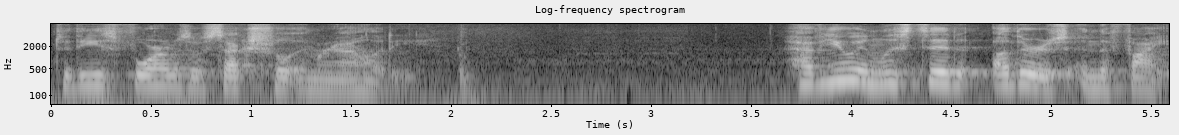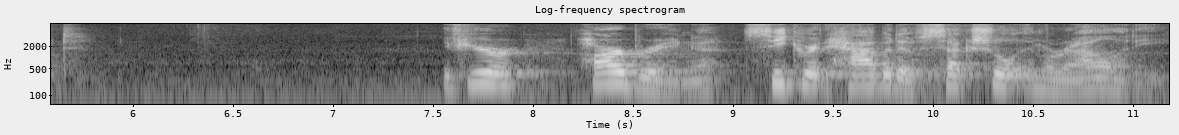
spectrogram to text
to these forms of sexual immorality? Have you enlisted others in the fight? If you're harboring a secret habit of sexual immorality,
